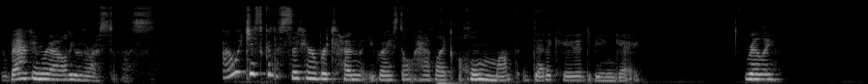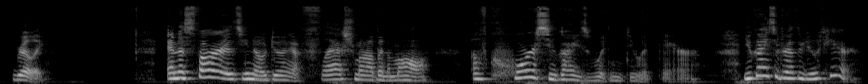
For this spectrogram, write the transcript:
You're back in reality with the rest of us. Are we just going to sit here and pretend that you guys don't have like a whole month dedicated to being gay? Really? Really? And as far as, you know, doing a flash mob in a mall, of course you guys wouldn't do it there. You guys would rather do it here.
